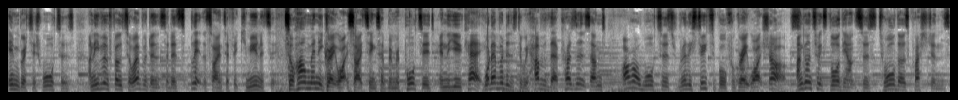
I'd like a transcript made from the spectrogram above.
in British waters, and even photo evidence that has split the scientific community. So how many great white sightings have been reported in the UK? What evidence do we have of their presence, and are our waters really suitable for great white sharks? I'm going to explore the answers to all those questions,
